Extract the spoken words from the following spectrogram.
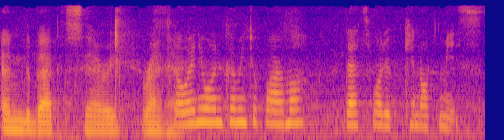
And the baptistry right so anyone coming to Parma, that's what you cannot miss.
